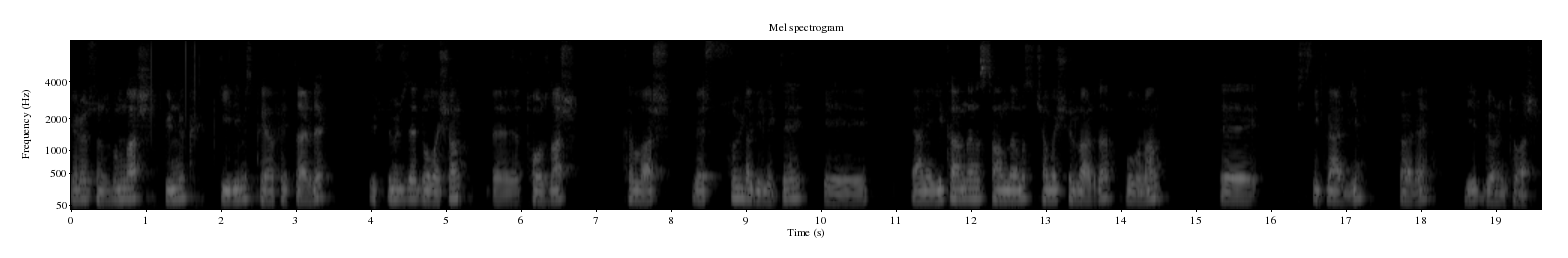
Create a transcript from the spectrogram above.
Görüyorsunuz bunlar günlük giydiğimiz kıyafetlerde üstümüzde dolaşan e, tozlar, kıllar ve suyla birlikte e, yani yıkandığını sandığımız çamaşırlarda bulunan e, pislikler diyeyim. Böyle bir görüntü var.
